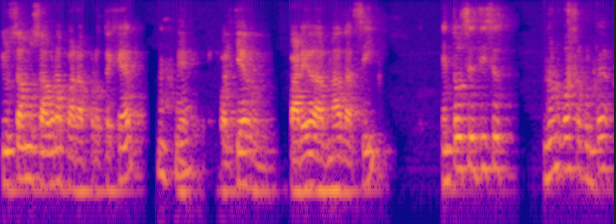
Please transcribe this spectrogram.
que usamos ahora para proteger eh, cualquier pared armada así. Entonces dices, no lo vas a romper.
